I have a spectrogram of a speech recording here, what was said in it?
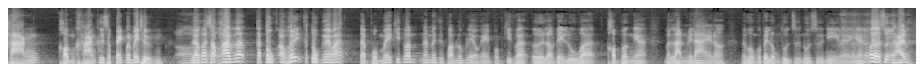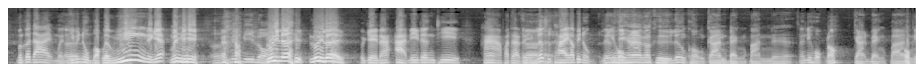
ค้าง คอมค้างคือสเปคมันไม่ถึง อ๋อ แล้วก็สักพักก็กระตุกเอาเฮ้ยกระตุกไงวะแต่ผมไม่คิดว่านั่นมันคือความล้มเหลวไง ผมคิดว่าเออเราได้รู้ว่าคอมพวกเนี้ยมันรันไม่ได้เนาะแล้วผมก็ไปลงทุนซื้อนู่นซื้อนี่อะไรอย่างเงี้ยเออสุดท้ายมันก็ได้เหมือนที่พี่หนุ่มบอกเลยอืมอย่างเงี้ยไม่มีเออไม่มีหรอก ลุยเลยลุยเลยโอเคนะอ่านี่เรื่องที่5พัฒนาตัวเองเออเรื่องสุดท้ายครับพี่หนุ่มเรื่เรื่อองงที่ที่5ก็คือเรื่องของการแบ่งปันนะฮะ6เรื่องที่6เนาะ การแบ่งปันโอเค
